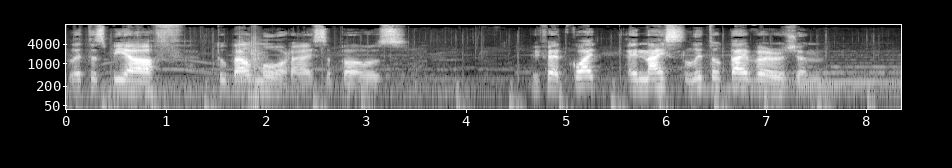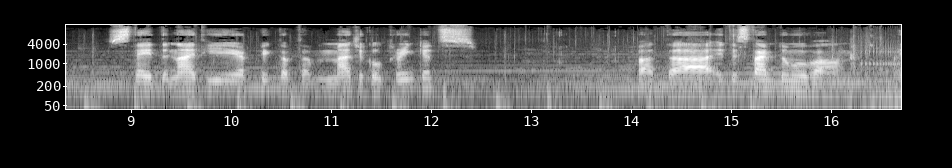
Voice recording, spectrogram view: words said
Let us be off to Balmora, I suppose. We've had quite a nice little diversion. Stayed the night here, picked up the magical trinkets. But uh, it is time to move on, I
